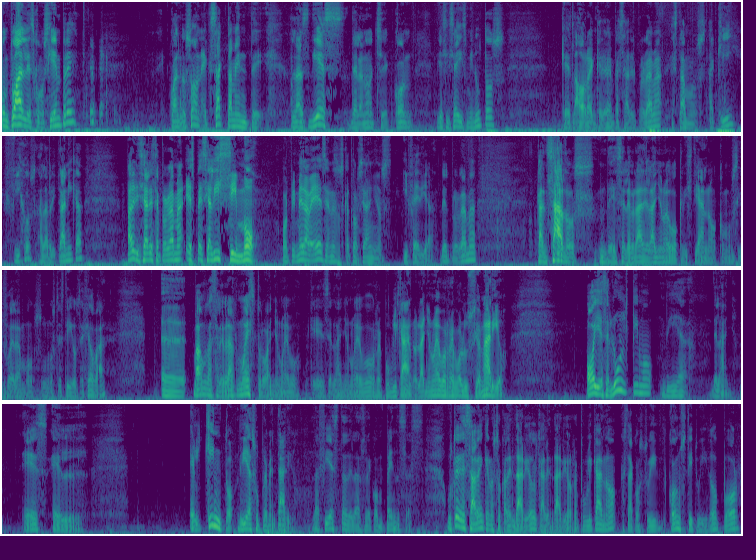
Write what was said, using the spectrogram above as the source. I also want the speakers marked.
Speaker 1: Puntuales como siempre, cuando son exactamente las 10 de la noche con 16 minutos, que es la hora en que debe empezar el programa, estamos aquí, fijos, a la británica, para iniciar este programa especialísimo, por primera vez en esos 14 años y feria del programa, cansados de celebrar el Año Nuevo cristiano como si fuéramos unos testigos de Jehová, eh, vamos a celebrar nuestro Año Nuevo, que es el Año Nuevo republicano, el Año Nuevo revolucionario. Hoy es el último día del año. Es el, el quinto día suplementario, la fiesta de las recompensas. Ustedes saben que nuestro calendario, el calendario republicano, está constituido por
